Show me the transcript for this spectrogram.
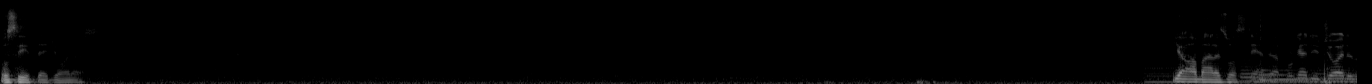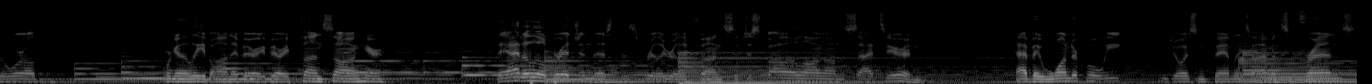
We'll see if they join us. Y'all might as well stand up. We're going to do Joy to the World. We're going to leave on a very, very fun song here. They add a little bridge in this that's really, really fun. So just follow along on the sides here and have a wonderful week. Enjoy some family time and some friends.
